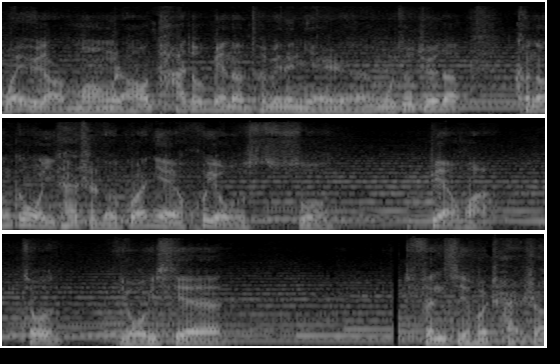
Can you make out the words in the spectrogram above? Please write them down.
我也有点懵。然后他就变得特别的粘人，我就觉得可能跟我一开始的观念会有所变化，就有一些分歧会产生。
